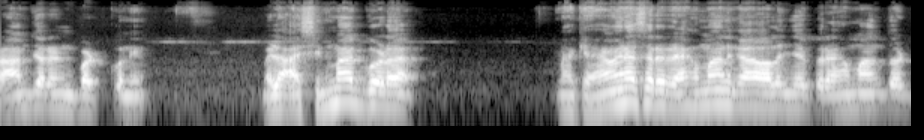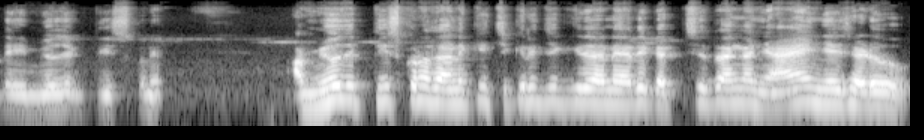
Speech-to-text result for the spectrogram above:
రామ్ చరణ్ పట్టుకొని మళ్ళీ ఆ సినిమాకి కూడా నాకు ఏమైనా సరే రెహమాన్ కావాలని చెప్పి రెహమాన్ తోటి మ్యూజిక్ తీసుకుని ఆ మ్యూజిక్ తీసుకున్న దానికి చికిరి చికిరి అనేది ఖచ్చితంగా న్యాయం చేశాడు.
